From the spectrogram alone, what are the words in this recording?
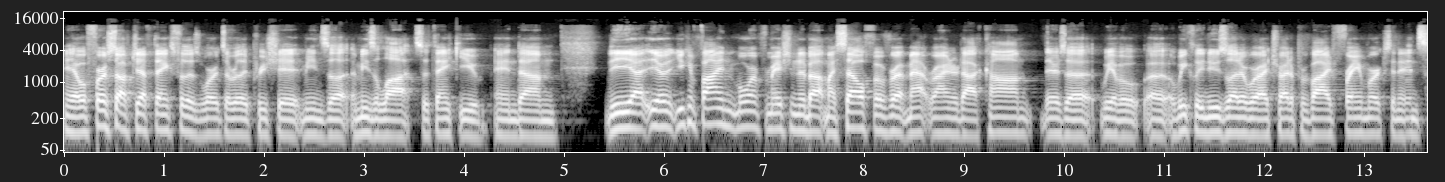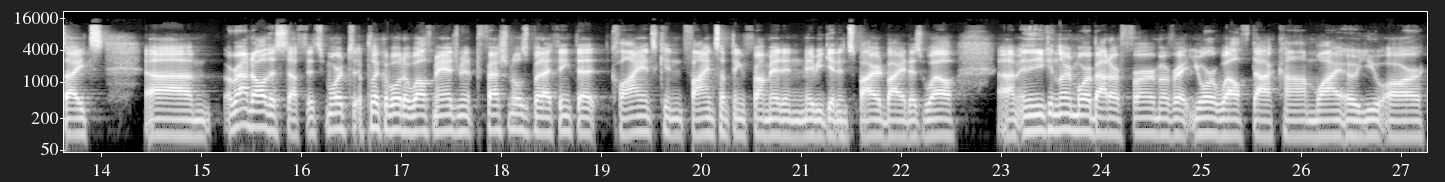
Yeah, well, first off, Jeff, thanks for those words. I really appreciate it. It means uh, it means a lot. So thank you. And um, the uh, you know you can find more information about myself over at mattreiner.com. There's a we have a, a weekly newsletter where I try to provide frameworks and insights um, around all this stuff. It's more t- applicable to wealth management professionals, but I think that clients can find something from it and maybe get inspired by it as well. Um, and then you can learn more about our firm over at yourwealth.com, Y O U R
